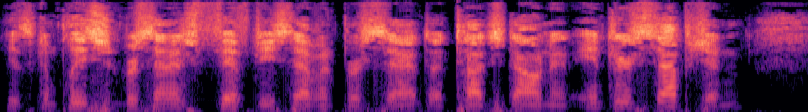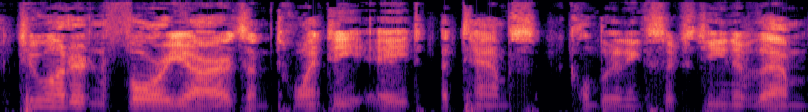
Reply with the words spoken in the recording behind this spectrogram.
his completion percentage 57%, a touchdown and interception, 204 yards on 28 attempts, completing 16 of them.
